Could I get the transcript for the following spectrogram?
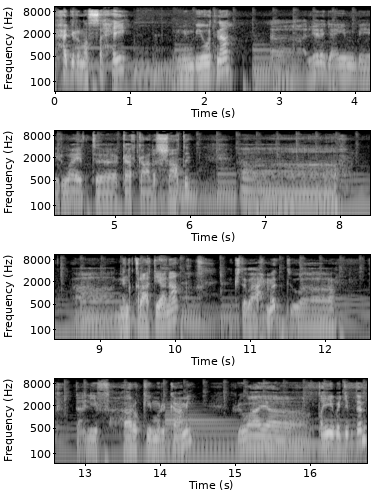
حجرنا الصحي من بيوتنا آه، الليلة جايين برواية آه، كافكا على الشاطئ آه، من قراءتي أنا مكتبة أحمد وتأليف هاروكي موريكامي. رواية طيبة جدا.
